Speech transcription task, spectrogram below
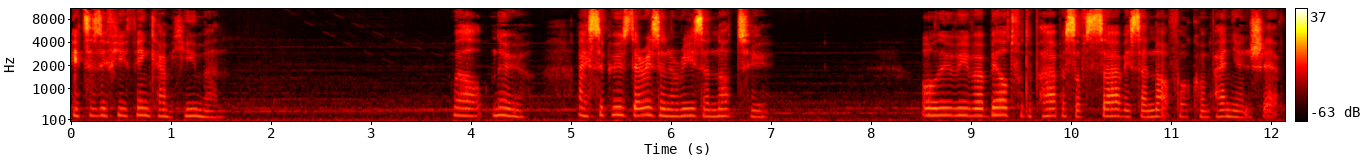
It's as if you think I'm human. Well, no, I suppose there isn't a reason not to. Although we were built for the purpose of service and not for companionship,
